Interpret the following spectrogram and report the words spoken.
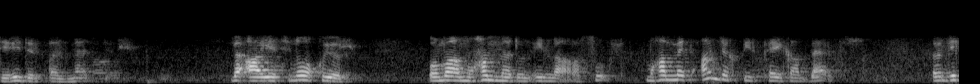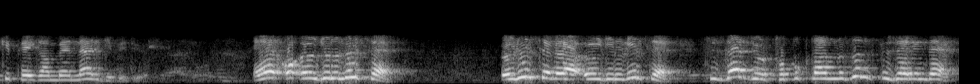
diridir, ölmez diyor. Ve ayetini okuyor. Oma Muhammedun illa Rasul. Muhammed ancak bir peygamberdir. Önceki peygamberler gibi diyor. Eğer o öldürülürse, ölürse veya öldürülürse sizler diyor topuklarınızın üzerinde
